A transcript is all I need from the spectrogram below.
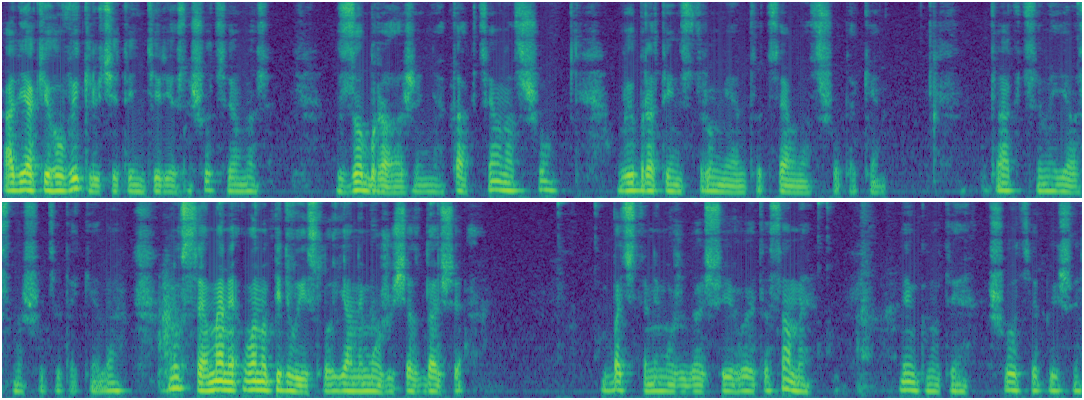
А як його виключити, інтересно, що це у нас? Зображення. Так, це у нас що? Вибрати інструмент. Це у нас що таке? Так, це не ясно, що це таке, да? Ну все, в мене воно підвисло. Я не можу зараз далі. Бачите, не можу далі його це саме вимкнути. Що це пише?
